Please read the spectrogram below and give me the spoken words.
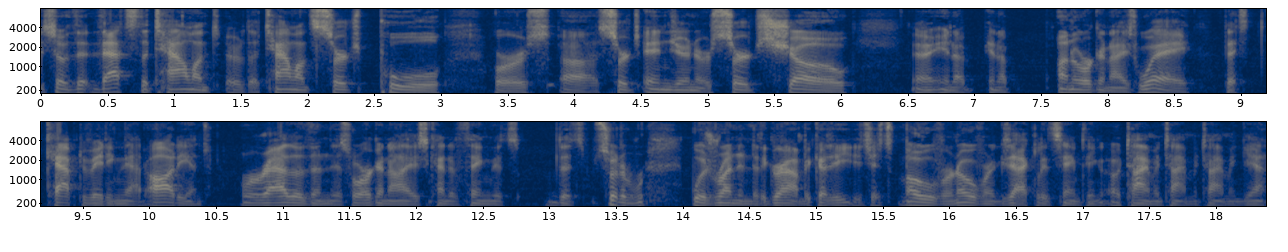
so that that's the talent or the talent search pool or uh, search engine or search show uh, in a in a unorganized way that's captivating that audience rather than this organized kind of thing that's that's sort of was run into the ground because it's just over and over exactly the same thing oh, time and time and time again.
